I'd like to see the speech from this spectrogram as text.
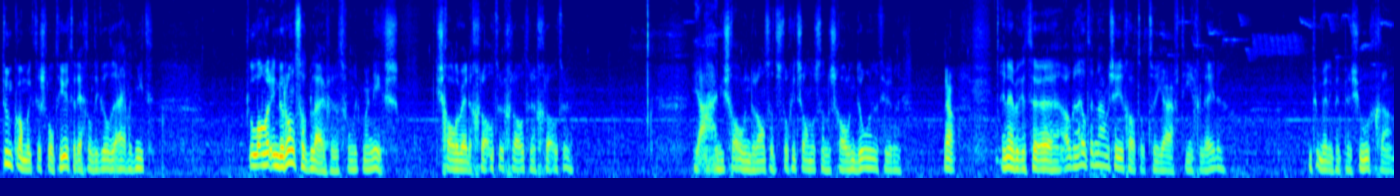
toen kwam ik tenslotte hier terecht, want ik wilde eigenlijk niet langer in de Randstad blijven. Dat vond ik maar niks. Die scholen werden groter, groter en groter. Ja, en die school in de Randstad is toch iets anders dan de school in Dongen natuurlijk. Ja. En heb ik het eh, ook een hele tijd naar mijn zin gehad, tot een jaar of tien geleden. En toen ben ik met pensioen gegaan.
